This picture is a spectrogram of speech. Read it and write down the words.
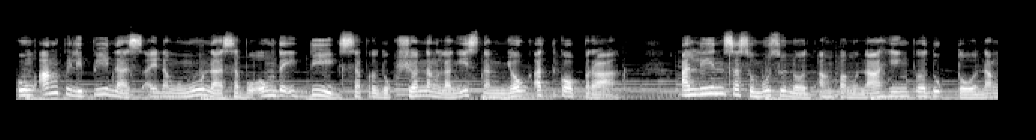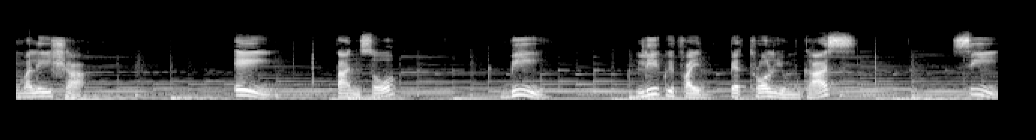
kung ang Pilipinas ay nangunguna sa buong daigdig sa produksyon ng langis ng nyog at kopra, alin sa sumusunod ang pangunahing produkto ng Malaysia? A. Tanso B. Liquefied petroleum gas C.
